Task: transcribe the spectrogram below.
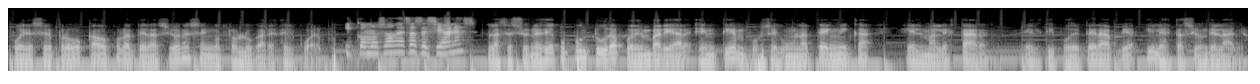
puede ser provocado por alteraciones en otros lugares del cuerpo. ¿Y cómo son esas sesiones? Las sesiones de acupuntura pueden variar en tiempo según la técnica, el malestar, el tipo de terapia y la estación del año.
